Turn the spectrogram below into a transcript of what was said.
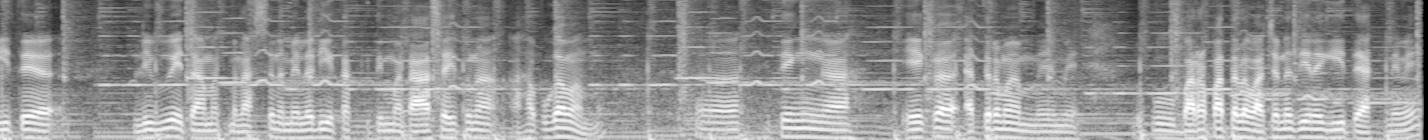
ගීතය ලිව්වේ ඉතාමත්ම ලස්සන මෙලඩිය එකක්. ඉතින් මට ආස හිතුණා අහපු ගමන්ම. ඉතින් ඒක ඇතරම මේ ලොකු බරපතල වචන තියෙන ගීතයක් නෙමේ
